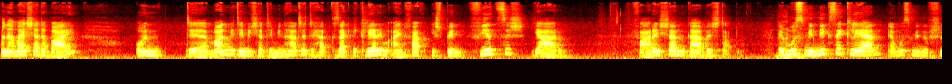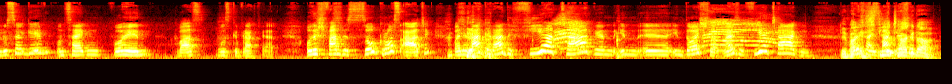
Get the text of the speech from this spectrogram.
Und dann war ich ja dabei und der Mann, mit dem ich ja Termin hatte, der hat gesagt, erkläre ihm einfach, ich bin 40 Jahre, fahre ich an Gabelstapel. Er muss mir nichts erklären, er muss mir nur Schlüssel geben und zeigen, wohin was muss gebracht werden. Und ich fand es so großartig, weil er ja. war gerade vier Tage in, äh, in Deutschland, also vier Tagen. Der war erst vier Mann, Tage da.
